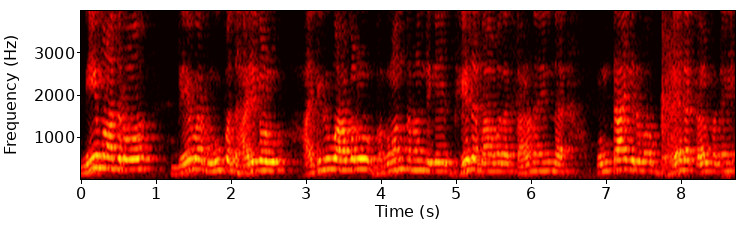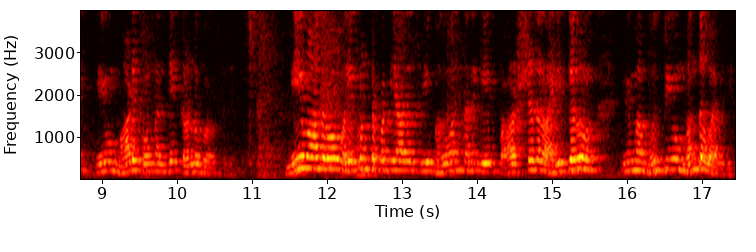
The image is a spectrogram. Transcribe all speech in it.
ನೀವಾದರೂ ದೇವ ರೂಪಧಾರಿಗಳು ಆಗಿರುವಾಗಲೂ ಭಗವಂತನೊಂದಿಗೆ ಭೇದ ಭಾವದ ಕಾರಣದಿಂದ ಉಂಟಾಗಿರುವ ಭಯದ ಕಲ್ಪನೆ ನೀವು ಮಾಡಿಕೊಂಡಂತೆ ಕಂಡುಬರುತ್ತದೆ ನೀವಾದರೂ ವೈಕುಂಠಪತಿಯಾದ ಶ್ರೀ ಭಗವಂತನಿಗೆ ಪಾರ್ಶ್ವದರಾಗಿದ್ದರೂ ನಿಮ್ಮ ಬುದ್ಧಿಯು ಮಂದವಾಗಿದೆ.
